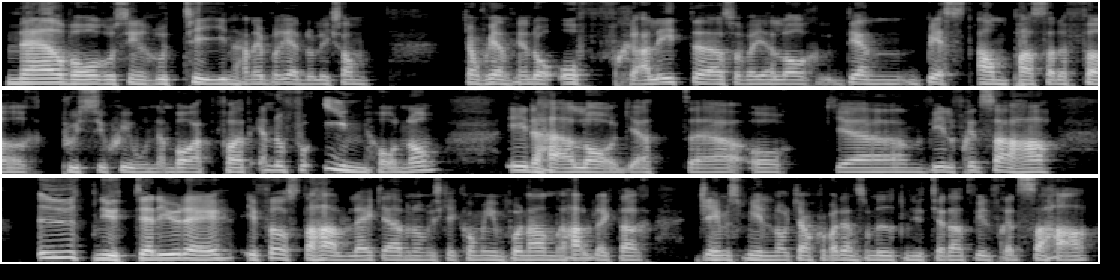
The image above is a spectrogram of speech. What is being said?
närvaro, sin rutin. Han är beredd att liksom kanske egentligen då offra lite, alltså vad gäller den bäst anpassade för positionen, bara för att ändå få in honom i det här laget. Eh, och eh, Wilfried Zaha utnyttjade ju det i första halvlek, även om vi ska komma in på en andra halvlek där James Milner kanske var den som utnyttjade att Wilfred Zaha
